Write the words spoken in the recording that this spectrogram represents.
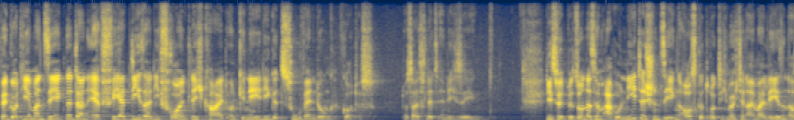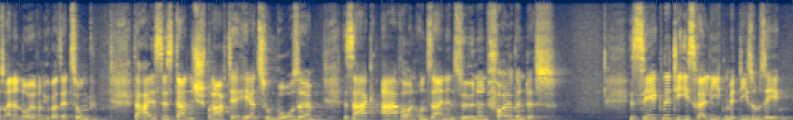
Wenn Gott jemand segnet, dann erfährt dieser die Freundlichkeit und gnädige Zuwendung Gottes. Das heißt letztendlich Segen. Dies wird besonders im aaronitischen Segen ausgedrückt. Ich möchte ihn einmal lesen aus einer neueren Übersetzung. Da heißt es, dann sprach der Herr zu Mose, sag Aaron und seinen Söhnen folgendes. Segnet die Israeliten mit diesem Segen.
